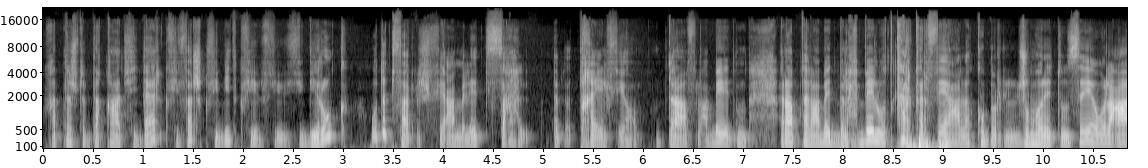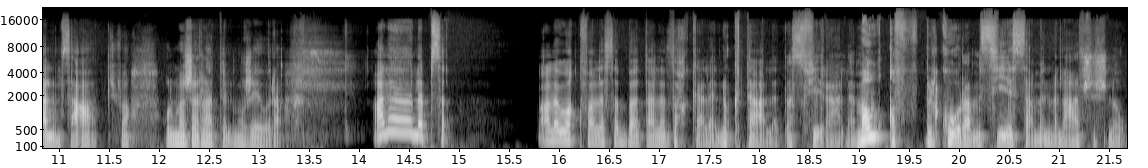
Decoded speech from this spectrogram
خاطر تبدأ قاعد في دارك في فرشك في بيتك في, في, في بيروك. وتتفرج في عملية السحل تخيل فيهم طراف العباد رابطة العباد بالحبال وتكركر فيها على كبر الجمهورية التونسية والعالم ساعات والمجرات المجاورة. على لبسة على وقفة على سبات على ضحك على نكتة على تصفير على موقف بالكورة من السياسة من ما نعرفش شنو.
